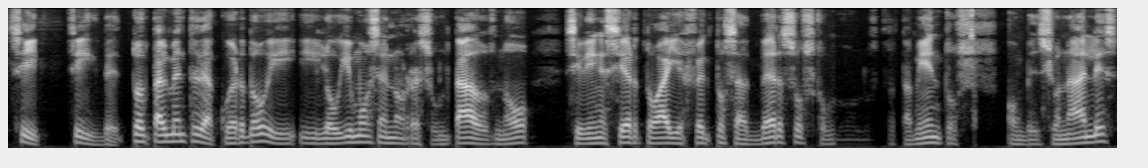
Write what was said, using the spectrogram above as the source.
Sí, sí, totalmente de acuerdo y, lo vimos en los resultados, ¿no? Si bien es cierto, hay efectos adversos como los tratamientos convencionales,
